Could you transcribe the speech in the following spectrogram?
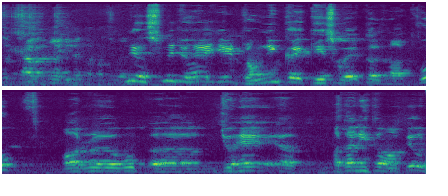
सर क्या अभी तक पता चला नहीं, उसमें जो है ये ड्राउनिंग का एक केस हुआ है कल रात को, और वो जो है पता नहीं था वहाँ पे, और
